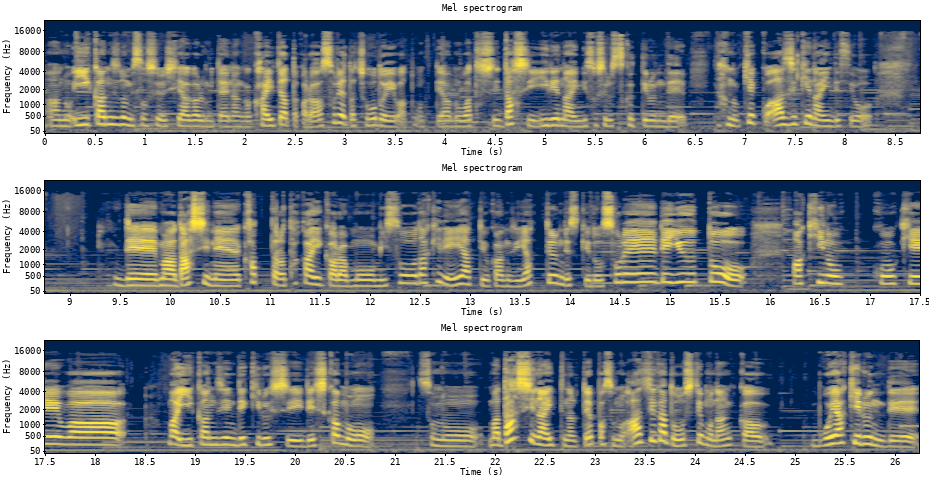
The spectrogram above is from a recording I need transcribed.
あのいい感じの味噌汁仕上がるみたいなのが書いてあったからそれやったらちょうどいいわと思ってあの私だし入れない味噌汁作ってるんで あの結構味気ないんですよ。でまあだしね買ったら高いからもう味噌だけでええやっていう感じでやってるんですけどそれで言うとまあキノコ系はまあいい感じにできるしでしかもそのまあだしないってなるとやっぱその味がどうしてもなんかぼやけるんで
